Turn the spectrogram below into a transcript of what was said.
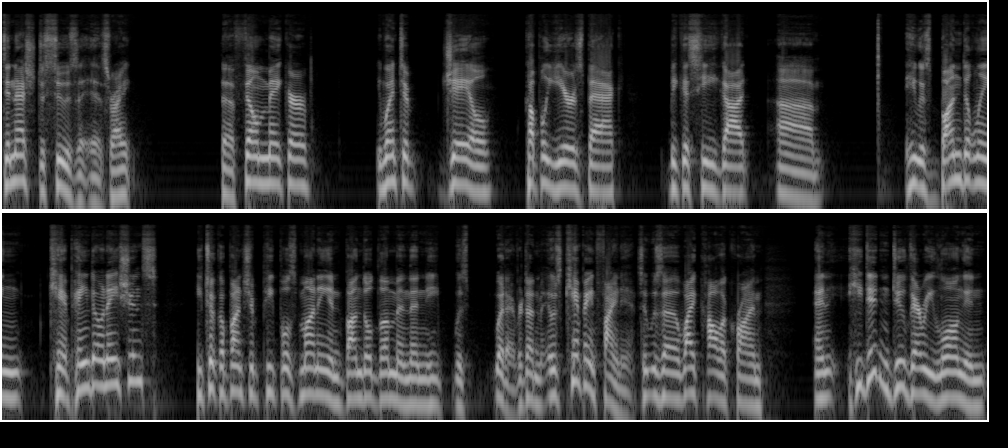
Dinesh D'Souza is, right? The filmmaker. He went to jail a couple years back because he got um, he was bundling campaign donations. He took a bunch of people's money and bundled them, and then he was whatever. Doesn't. It was campaign finance. It was a white collar crime, and he didn't do very long in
